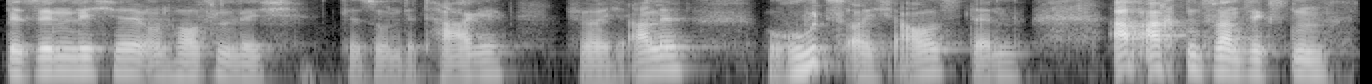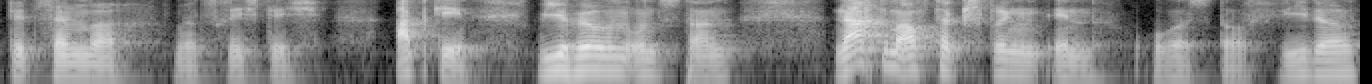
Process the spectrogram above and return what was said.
besinnliche und hoffentlich gesunde Tage für euch alle. Ruht's euch aus, denn ab 28. Dezember wird's richtig abgehen. Wir hören uns dann nach dem Auftaktspringen in Oberstdorf wieder.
